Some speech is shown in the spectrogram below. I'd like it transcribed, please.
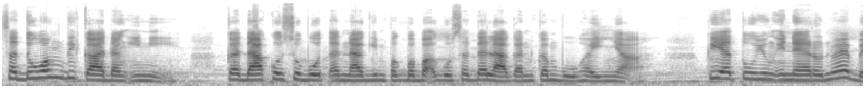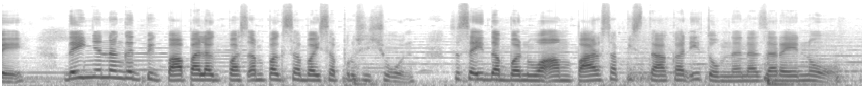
Sa duwang dekadang ini, kadakol subot ang naging pagbabago sa dalagan kang buhay niya. Kaya tuyong Enero 9, dahi niya nanggad pigpapalagpas ang pagsabay sa prosesyon sa saidang banwaan para sa pistakan itom na Nazareno.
